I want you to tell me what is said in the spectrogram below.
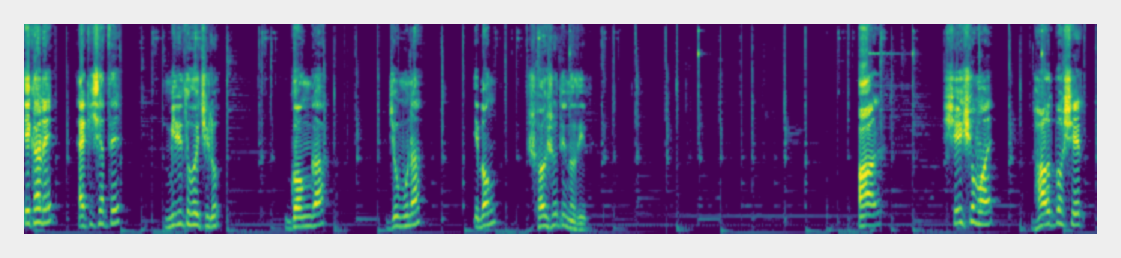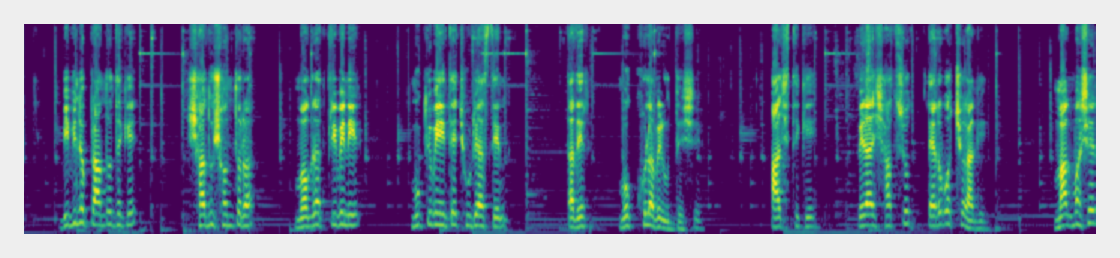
এখানে একই সাথে মিলিত হয়েছিল গঙ্গা, যমুনা এবং সরস্বতী নদীর। আর সেই সময় ভারতবর্ষের বিভিন্ন প্রান্ত থেকে সাধু সন্তরা মগরা ত্রিবেণীর মুক্তিবেণীতে ছুটে আসতেন তাদের মোক্ষ লাভের উদ্দেশ্যে। আজ থেকে প্রায় সাতশো তেরো বছর আগে মাঘ মাসের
